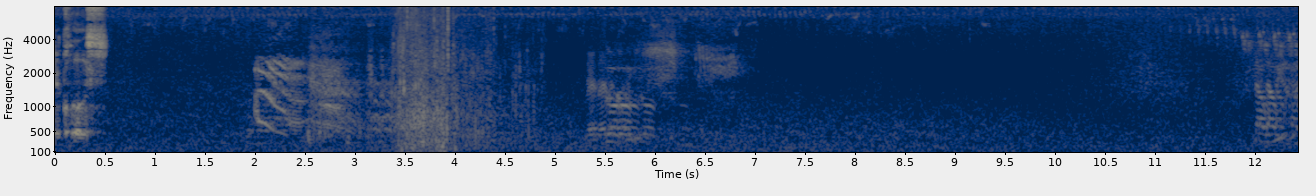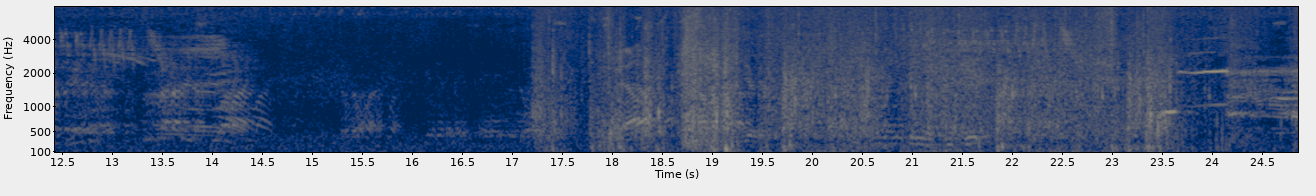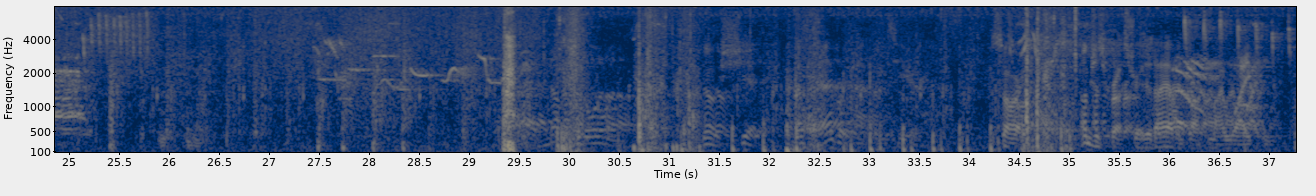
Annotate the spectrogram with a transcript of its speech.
Guys are close. Sorry. I'm just frustrated. I haven't talked to my wife in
